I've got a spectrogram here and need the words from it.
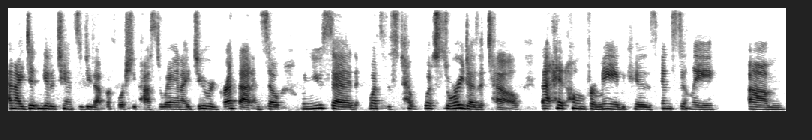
And I didn't get a chance to do that before she passed away. And I do regret that. And so when you said, what's this, t- what story does it tell? That hit home for me because instantly um,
